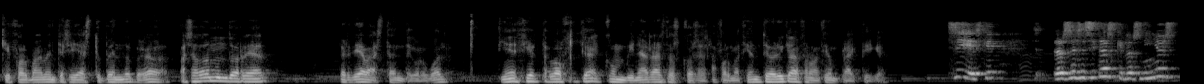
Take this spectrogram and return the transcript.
que formalmente sería estupendo, pero pasado al mundo real, perdía bastante, con lo cual tiene cierta lógica combinar las dos cosas, la formación teórica y la formación práctica. Sí, es que los necesitas que los niños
